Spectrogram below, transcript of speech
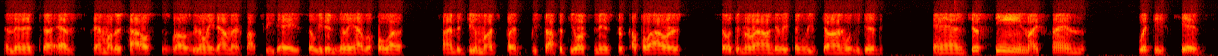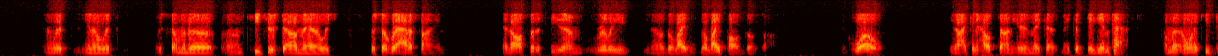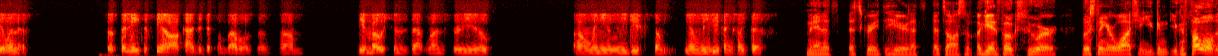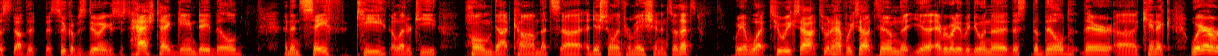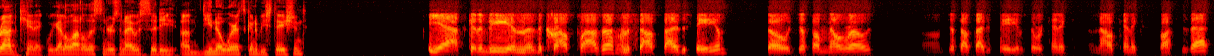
and then at uh, Ev's grandmother's house as well. We were only down there for about three days, so we didn't really have a whole lot of time to do much. But we stopped at the orphanage for a couple hours showed them around everything we've done, what we did, and just seeing my friends with these kids and with you know with with some of the um, teachers down there, which was so gratifying, and also to see them really you know the light the light bulb goes off, like whoa, you know I can help down here and make a make a big impact. I'm gonna, I want to keep doing this. So it's been neat to see on all kinds of different levels of um, the emotions that run through you um, when you when you do some you know when you do things like this. Man, that's that's great to hear. That's that's awesome. Again, folks who are listening or watching, you can you can follow all this stuff that that Sukup is doing. It's just hashtag Game Day Build, and then Safe T the letter T home.com. That's uh, additional information, and so that's we have what two weeks out, two and a half weeks out, Tim. That you, everybody will be doing the this the build there, uh, Kinnick. Where around Kinnick? We got a lot of listeners in Iowa City. Um, do you know where it's going to be stationed? Yeah, it's going to be in the, the Krause Plaza on the south side of the stadium. So just on Melrose, um, just outside the stadium. So where Kinnick, now Kinnick's bus is at.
